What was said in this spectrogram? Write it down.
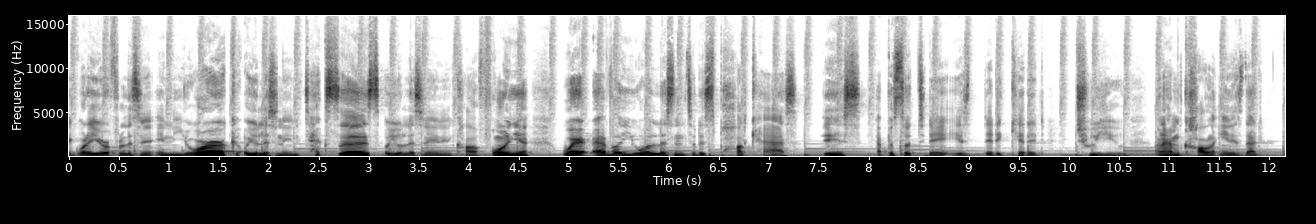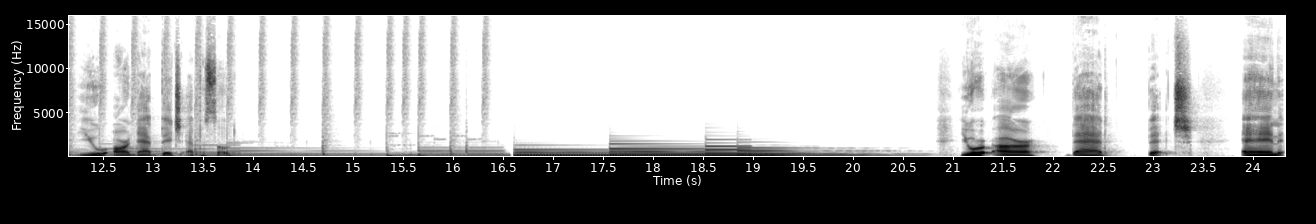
like whether you're listening in New York or you're listening in Texas or you're listening in California, wherever you are listening to this podcast, this episode today is dedicated to you. And I'm calling it is that you are that bitch episode. You are that bitch. And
